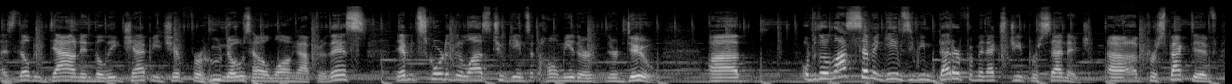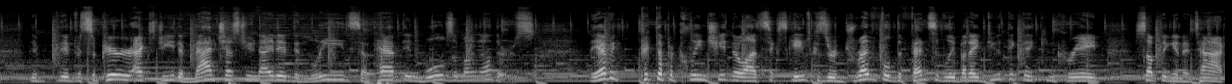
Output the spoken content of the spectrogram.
as they'll be down in the league championship for who knows how long after this. They haven't scored in their last two games at home either. They're due. Uh, over their last seven games, they've been better from an XG percentage uh, perspective They've, they've a superior XG than Manchester United, than Leeds, Southampton, Wolves, among others. They haven't picked up a clean sheet in their last six games because they're dreadful defensively, but I do think they can create something in attack.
